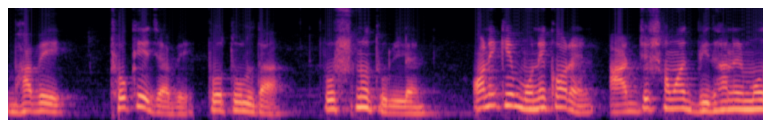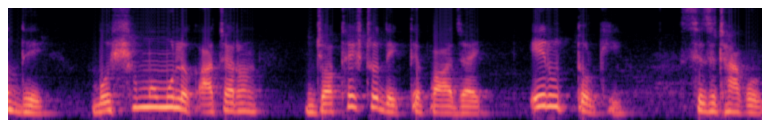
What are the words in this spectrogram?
ভাবে, ঠকে যাবে। প্রতুলদা প্রশ্ন তুললেন। অনেকে মনে করেন আর্য সমাজ বিধানের মধ্যে বৈষম্যমূলক আচরণ যথেষ্ট দেখতে পাওয়া যায়। এর উত্তর কি? শ্রী ঠাকুর,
